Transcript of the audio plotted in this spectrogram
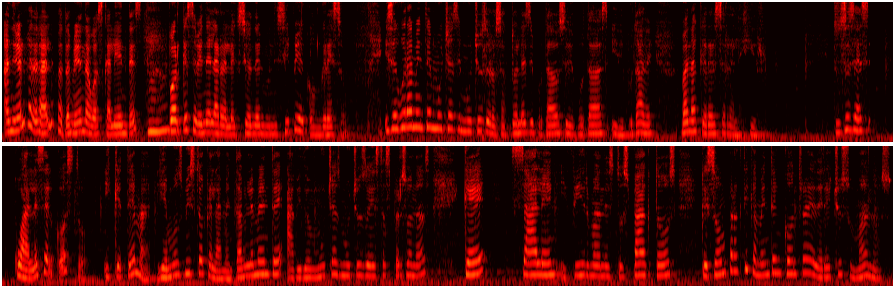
a nivel federal, pero también en Aguascalientes, porque se viene la reelección del municipio y el Congreso. Y seguramente muchas y muchos de los actuales diputados y diputadas y diputadas van a quererse reelegir. Entonces es cuál es el costo y qué tema. Y hemos visto que lamentablemente ha habido muchas, muchas de estas personas que salen y firman estos pactos que son prácticamente en contra de derechos humanos.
